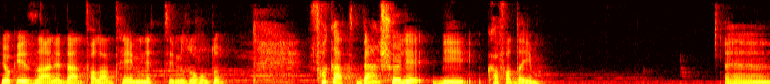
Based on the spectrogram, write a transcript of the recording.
yok eczaneden falan temin ettiğimiz oldu. Fakat ben şöyle bir kafadayım. Ee,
